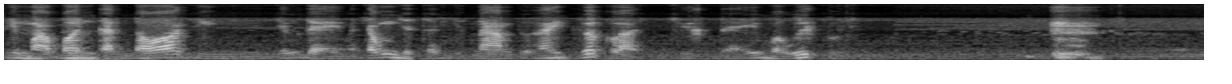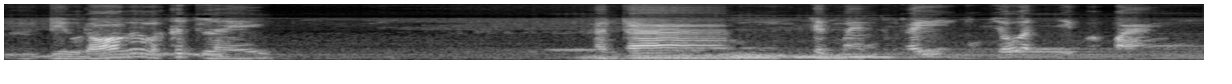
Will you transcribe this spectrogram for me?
Nhưng mà bên cạnh đó thì vấn đề mà chống dịch ở Việt Nam tôi thấy rất là triệt để và quyết liệt. Điều đó rất là khích lệ. Thành ra trên mạng tôi thấy một số anh chị và bạn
